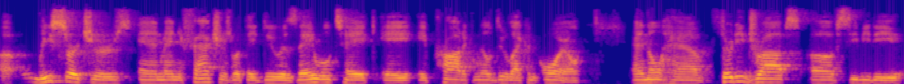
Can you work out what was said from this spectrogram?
uh, researchers and manufacturers, what they do is they will take a, a product and they'll do like an oil and they'll have 30 drops of CBD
